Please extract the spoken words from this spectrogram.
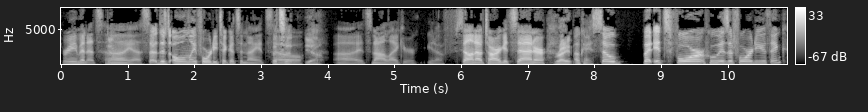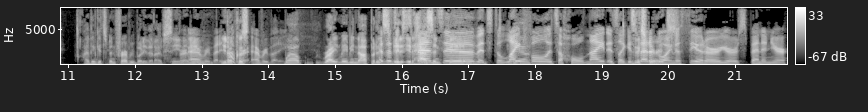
Three minutes. Yeah. Oh yeah. So there's only forty tickets a night. So that's it. Yeah. Uh, it's not like you're, you know, selling out Target Center. Right. Okay. So, but it's for who is it for? Do you think? I think it's been for everybody that I've seen. For I mean, everybody, you know, because everybody. Well, right, maybe not, but it's, it's it, it, hasn't been. It's delightful. Yeah. It's a whole night. It's like it's instead of going to theater, you're spending your,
